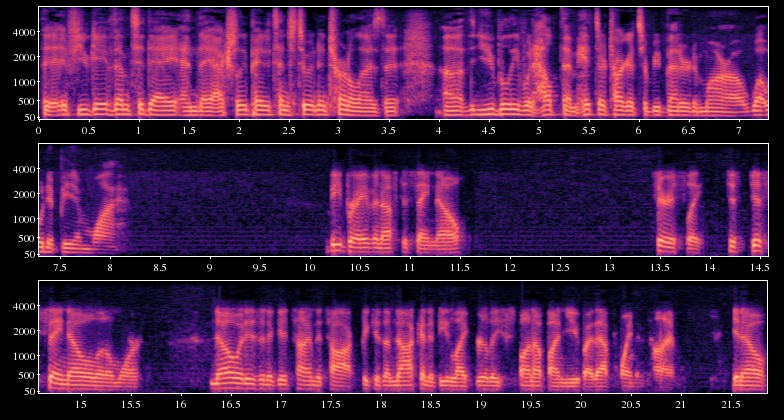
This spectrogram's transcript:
that if you gave them today and they actually paid attention to it and internalized it, uh, that you believe would help them hit their targets or be better tomorrow, what would it be and why? Be brave enough to say no. Seriously, just just say no a little more. No, it isn't a good time to talk because I'm not going to be like really spun up on you by that point in time. You know,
